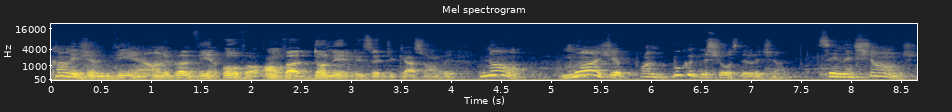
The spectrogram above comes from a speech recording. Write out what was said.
Quand les jeunes viennent, on ne va venir, on va, on va donner des éducations. Non, moi je prends beaucoup de choses de les jeunes. C'est un échange.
